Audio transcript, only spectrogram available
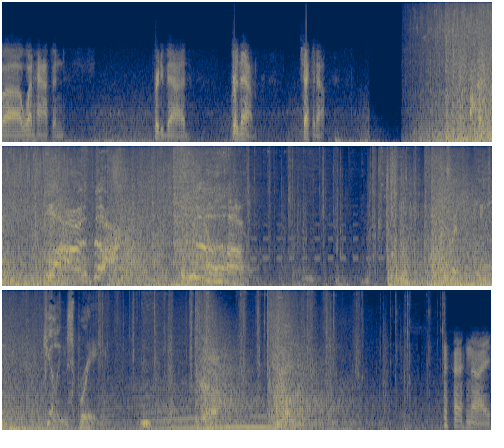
uh, what happened. Pretty bad for them. Check it out. Triple kill. Killing spree. nice.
